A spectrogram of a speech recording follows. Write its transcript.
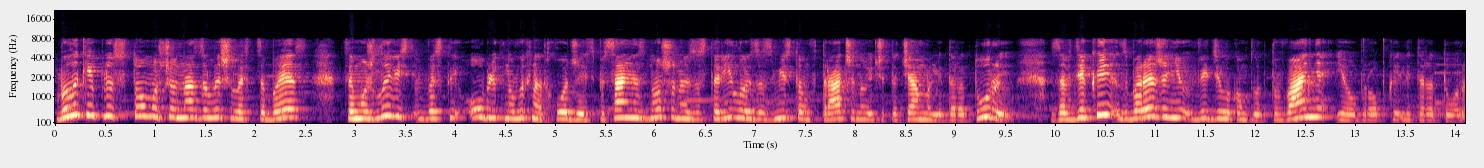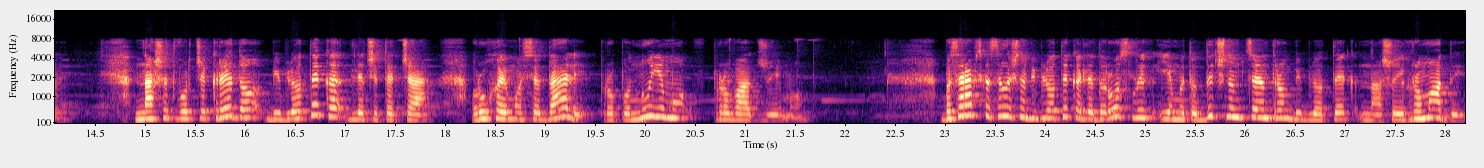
Великий плюс в тому, що у нас залишилась ЦБС, це можливість ввести облік нових надходжень, списання зношеної застарілої за змістом втраченої читачами літератури завдяки збереженню відділу комплектування і обробки літератури. Наше творче кредо бібліотека для читача. Рухаємося далі, пропонуємо, впроваджуємо. Бесарабська селищна бібліотека для дорослих є методичним центром бібліотек нашої громади.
